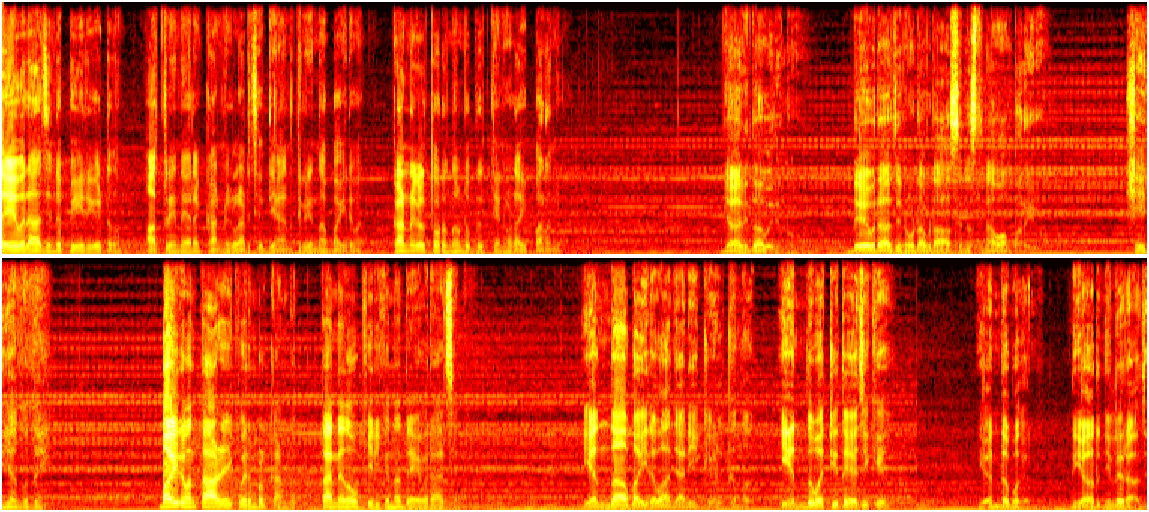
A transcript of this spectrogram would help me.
ദേവരാജന്റെ പേര് കേട്ടതും അത്രയും നേരം കണ്ണുകൾ അടച്ച് ധ്യാനത്തിലിരുന്ന ഭൈരവൻ കണ്ണുകൾ തുറന്നുകൊണ്ട് ഭൃത്യനോടായി പറഞ്ഞു ഞാനിതാ വരുന്നു. ദേവരാജനോട് അവിടെ ആസനസ്ഥനാവാൻ പറയൂ. ശരി അങ്ങുന്നേ ഭൈരവൻ താഴേക്ക് വരുമ്പോൾ കണ്ടു. തന്നെ നോക്കിയിരിക്കുന്ന ദേവരാജൻ. എന്താ ഭൈരവ ഞാൻ ഈ കേൾക്കുന്നത്? എന്തു പറ്റി തേജയ്ക്ക്? എന്റെ മകൻ നീ അറിഞ്ഞില്ല രാജ?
